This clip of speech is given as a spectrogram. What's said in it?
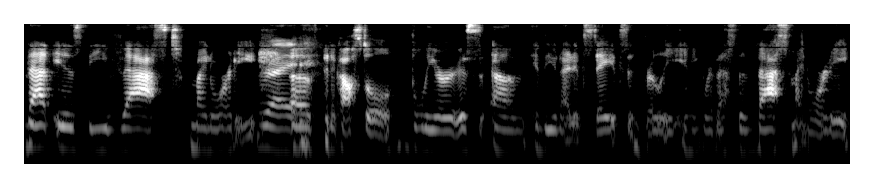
that is the vast minority right. of Pentecostal believers um, in the United States and really anywhere. That's the vast minority.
